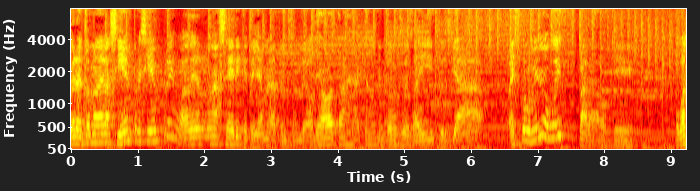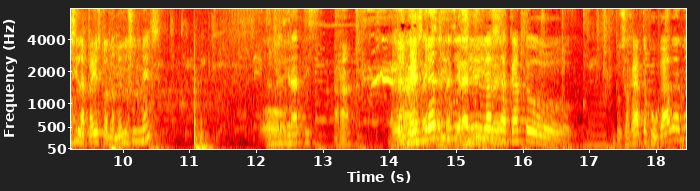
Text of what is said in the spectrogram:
Pero de todas maneras, siempre, siempre va a haber una serie que te llame la atención de otra. De otra, exactamente. Entonces ahí pues ya es por lo mismo, güey, para o que o vas y la pagues cuando menos un mes. No es gratis. Ajá. El mes pues, gratis, el mes güey, sí, le haces acá tu pues acá tu jugada, ¿no?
